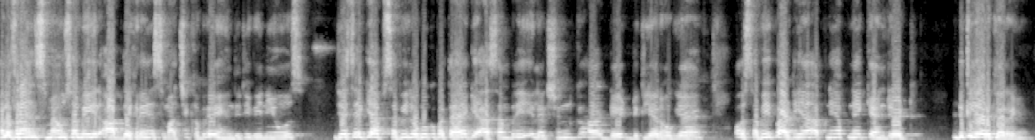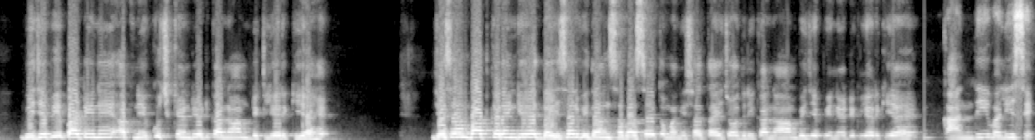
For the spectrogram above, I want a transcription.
हेलो फ्रेंड्स मैं हूँ समीर। आप देख रहे हैं समाचार खबरें, हिंदी टीवी न्यूज़। जैसे कि आप सभी लोगों को पता है कि असेंबली इलेक्शन का डेट डिक्लेयर हो गया है और सभी पार्टियाँ अपने अपने कैंडिडेट डिक्लेयर कर रही हैं। बीजेपी पार्टी ने अपने कुछ कैंडिडेट का नाम डिक्लेयर किया है। जैसे हम बात करेंगे दहीसर विधानसभा से तो मनीषा ताई चौधरी का नाम बीजेपी ने डिक्लेयर किया है। कांदीवली से।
